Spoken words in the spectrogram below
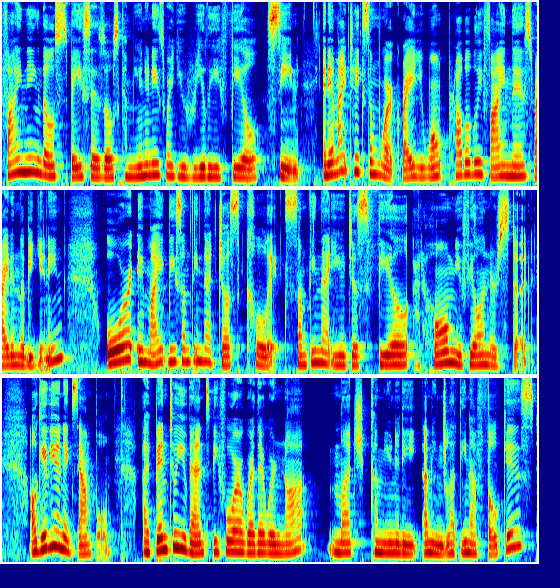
finding those spaces, those communities where you really feel seen. And it might take some work, right? You won't probably find this right in the beginning, or it might be something that just clicks, something that you just feel at home, you feel understood. I'll give you an example. I've been to events before where there were not much community, I mean, Latina focused.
